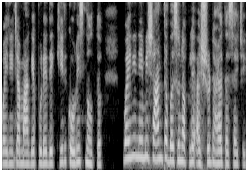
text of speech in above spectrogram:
वहिनीच्या मागे पुढे देखील कोणीच नव्हतं. वहिनी नेहमी शांत बसून आपले अश्रू ढाळत असायची.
